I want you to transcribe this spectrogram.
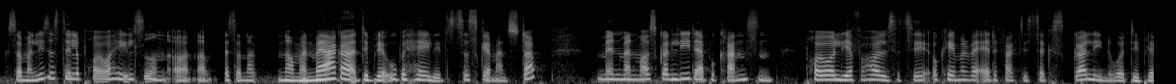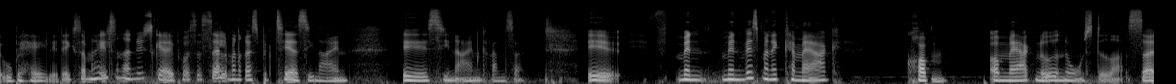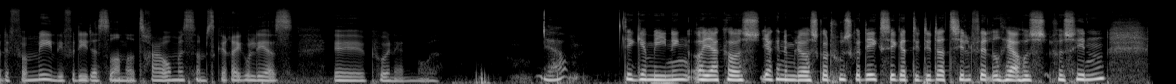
Så man lige så stille prøver hele tiden, og når, altså når, når man mærker, at det bliver ubehageligt, så skal man stoppe, men man må også godt lige der på grænsen prøve lige at forholde sig til, okay, men hvad er det faktisk, der gør lige nu, at det bliver ubehageligt? Ikke? Så man hele tiden er nysgerrig på sig selv, man respekterer sine egne, øh, sine egne grænser. Øh, Men, men hvis man ikke kan mærke kroppen og mærke noget nogen steder, så er det formentlig, fordi der sidder noget traume, som skal reguleres øh, på en anden måde. Ja, det giver mening, og jeg kan, også, jeg kan nemlig også godt huske, og det er ikke sikkert, det er det, der er tilfældet her hos, hos hende,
